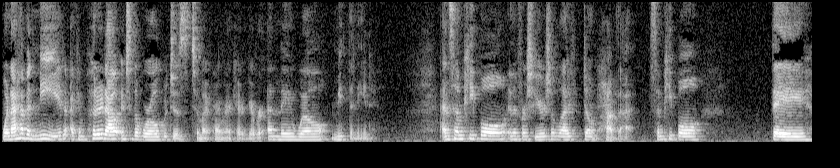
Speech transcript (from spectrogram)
when I have a need, I can put it out into the world, which is to my primary caregiver, and they will meet the need. And some people in the first few years of life don't have that. Some people they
